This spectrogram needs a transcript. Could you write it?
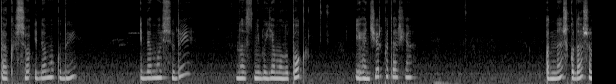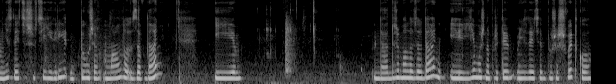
Так, що, ідемо куди? Ідемо сюди. У нас ніби є молоток. І ганчірка теж є. Одне шкода, що мені здається, що в цій грі дуже мало завдань. І. Да, дуже мало завдань, і її можна пройти, мені здається, дуже швидко.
